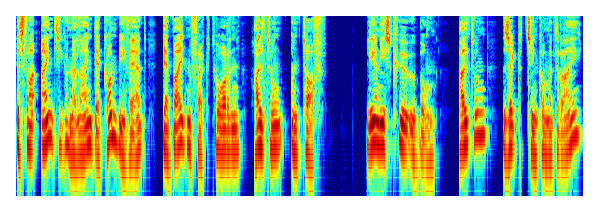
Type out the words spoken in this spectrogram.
Es war einzig und allein der Kombiwert der beiden Faktoren Haltung und TOF. Leonies Kürübung. Haltung 16,3,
